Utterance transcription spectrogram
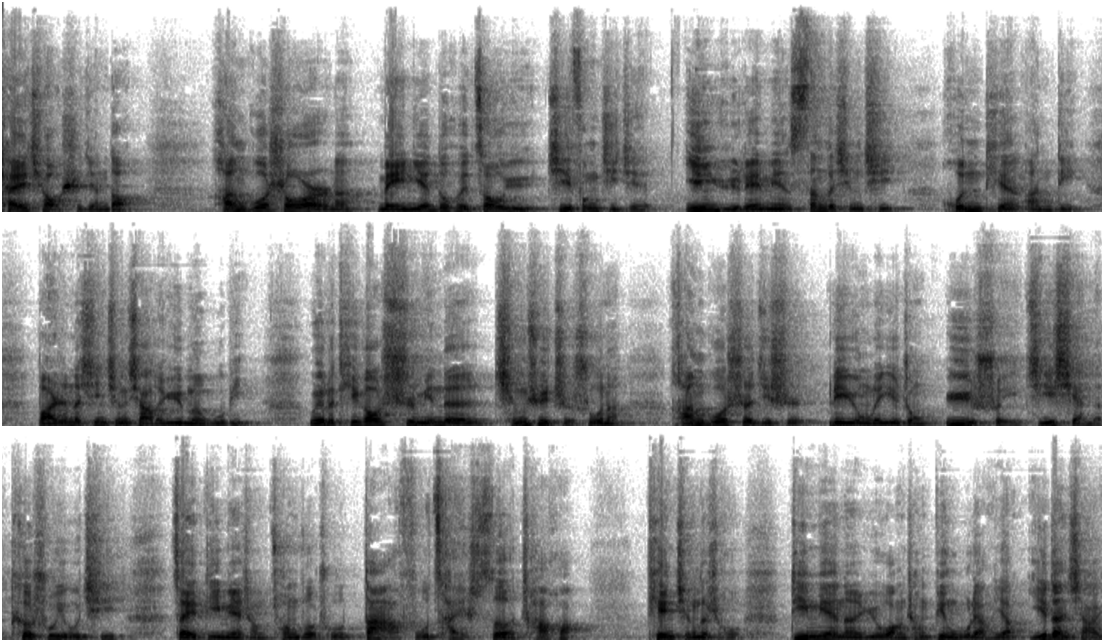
开窍时间到，韩国首尔呢，每年都会遭遇季风季节，阴雨连绵三个星期，昏天暗地，把人的心情吓得郁闷无比。为了提高市民的情绪指数呢，韩国设计师利用了一种遇水即显的特殊油漆，在地面上创作出大幅彩色插画。天晴的时候，地面呢与往常并无两样；一旦下雨，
